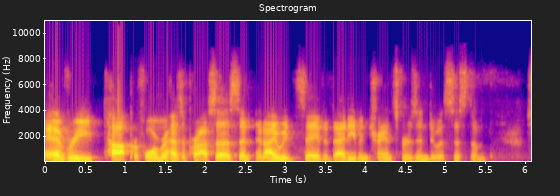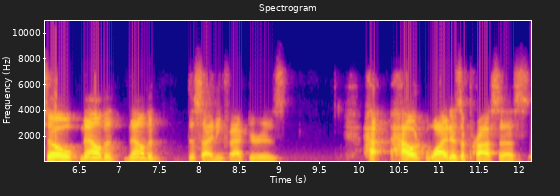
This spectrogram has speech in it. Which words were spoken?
every top performer has a process, and, and I would say that that even transfers into a system. So now the now the deciding factor is how, how why does a process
